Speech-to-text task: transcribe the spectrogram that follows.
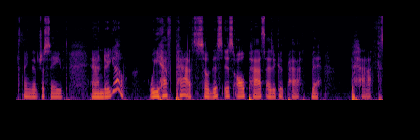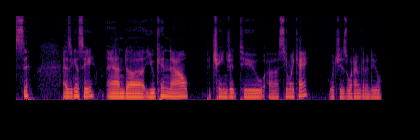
thing that I just saved, and there you go. We have paths. So this is all paths, as you can path bleh, paths, as you can see, and uh, you can now change it to uh, CMYK which is what I'm gonna do.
